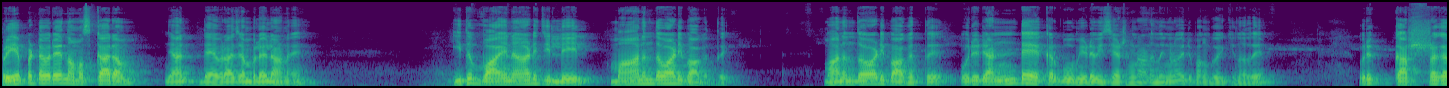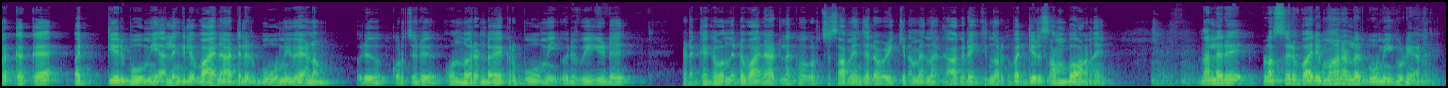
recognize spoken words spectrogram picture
പ്രിയപ്പെട്ടവരെ നമസ്കാരം. ഞാൻ ദേവരാജ് അമ്പലയിലാണ്. ഇത് വയനാട് ജില്ലയിൽ മാനന്തവാടി ഭാഗത്ത്. മാനന്തവാടി ഭാഗത്ത് ഒരു രണ്ട് ഏക്കർ ഭൂമിയുടെ വിശേഷങ്ങളാണ് നിങ്ങളുമായിട്ട് പങ്കുവയ്ക്കുന്നത്. ഒരു കർഷകർക്കൊക്കെ പറ്റിയൊരു ഭൂമി അല്ലെങ്കിൽ വയനാട്ടിലൊരു ഭൂമി വേണം ഒരു കുറച്ചൊരു ഒന്നോ രണ്ടോ ഏക്കർ ഭൂമി ഒരു വീട് ഇടയ്ക്കൊക്കെ വന്നിട്ട് വയനാട്ടിലൊക്കെ കുറച്ച് സമയം ചിലവഴിക്കണം എന്നൊക്കെ ആഗ്രഹിക്കുന്നവർക്ക് പറ്റിയൊരു സംഭവമാണ്. നല്ലൊരു പ്ലസ് ഒരു വരുമാനമുള്ള ഒരു ഭൂമിയും കൂടിയാണ്.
